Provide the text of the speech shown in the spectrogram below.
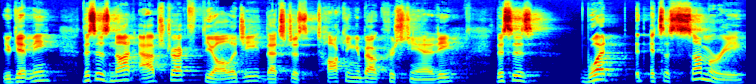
You get me? This is not abstract theology that's just talking about Christianity. This is what it's a summary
